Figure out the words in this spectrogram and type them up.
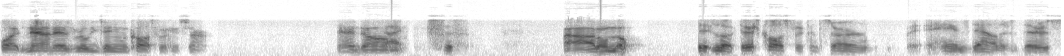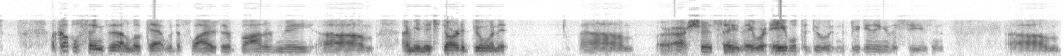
but now there's really genuine cause for concern. And um, I- I don't know. it- look, there's cause for concern, hands down. There's there's a couple things that I look at with the Flyers that have bothered me. Um, I mean, they started doing it, um, or I should say, they were able to do it in the beginning of the season. Um,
